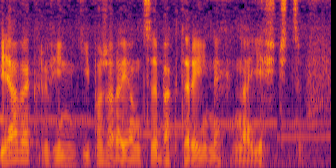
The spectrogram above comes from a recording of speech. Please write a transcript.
Białe krwinki pożerające bakteryjnych najeźdźców.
